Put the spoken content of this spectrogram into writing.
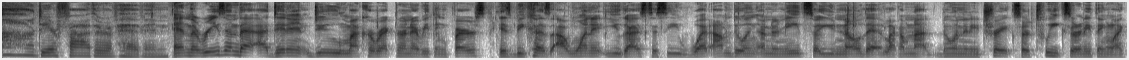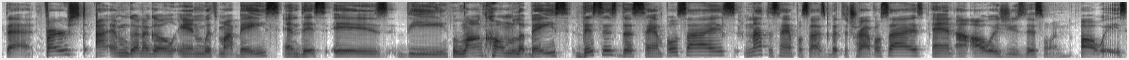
Oh, dear Father of Heaven. And the reason that I didn't do my corrector and everything first is because I wanted you guys to see what I'm doing underneath so you know that like I'm not doing any tricks or tweaks or anything like that. First, I am gonna go in with my base and this is the Lancome La Base. This is the sample size, not the sample size, but the travel size. And I always use this one, always.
